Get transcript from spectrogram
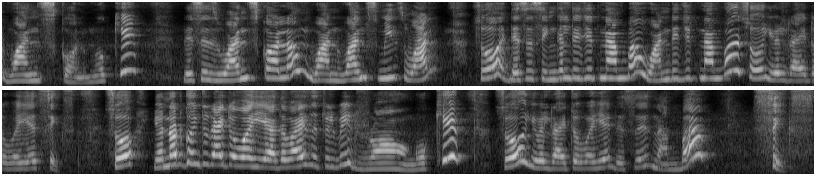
one's column. Okay. This is ones column 1 ones means 1 so this is single digit number one digit number. So you will write over here 6 so you are not going to write over here. Otherwise it will be wrong. Okay? So you will write over here. This is number 6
